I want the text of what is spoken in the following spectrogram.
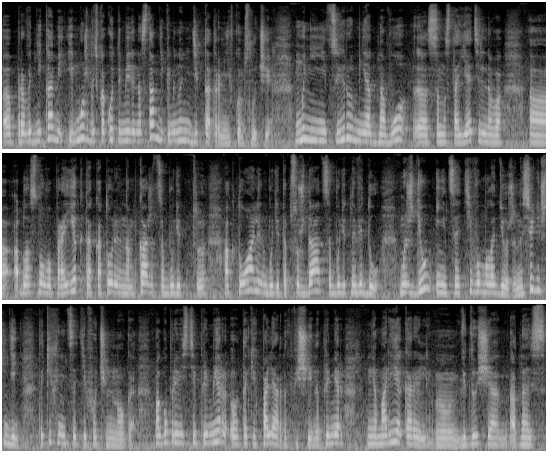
э, проводниками, и, может быть, в какой-то мере наставниками, но не диктаторами ни в коем случае. Мы не инициируем ни одного э, самостоятельного э, областного проекта, который нам кажется будет актуален, будет обсуждаться, будет на виду. Мы ждем инициативу молодежи. На сегодняшний день таких инициатив очень много. Могу привести пример таких полярных вещей. Например, Мария Карель, ведущая, одна из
